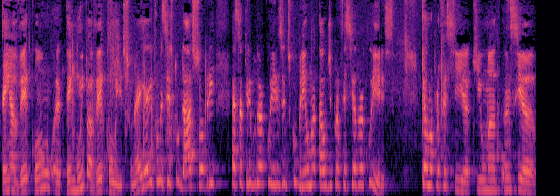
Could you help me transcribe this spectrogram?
tem a ver com, eh, tem muito a ver com isso, né? E aí comecei a estudar sobre essa tribo do arco-íris e descobri uma tal de profecia do arco-íris, que é uma profecia que uma anciã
